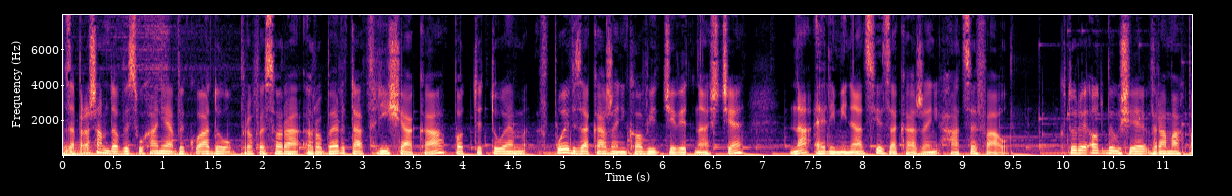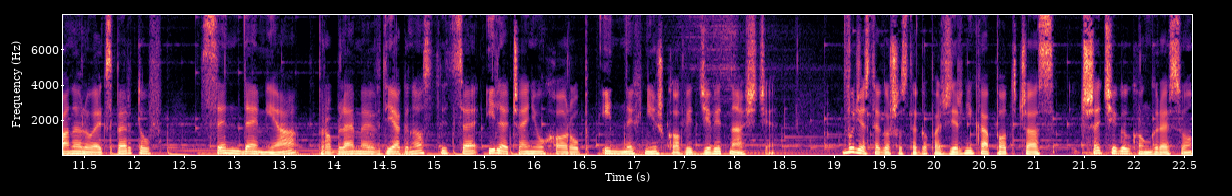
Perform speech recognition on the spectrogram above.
Zapraszam do wysłuchania wykładu profesora Roberta Flisiaka pod tytułem Wpływ zakażeń COVID-19 na eliminację zakażeń HCV, który odbył się w ramach panelu ekspertów Syndemia problemy w diagnostyce i leczeniu chorób innych niż COVID-19 26 października podczas trzeciego kongresu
